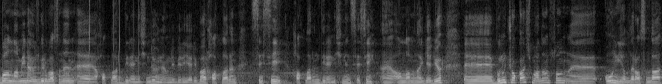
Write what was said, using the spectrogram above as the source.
Bu anlamıyla özgür basının e, halklar direnişinde önemli bir yeri var. Halkların sesi, halkların direnişinin sesi e, anlamına geliyor. E, bunu çok açmadan son e, 10 yıldır aslında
